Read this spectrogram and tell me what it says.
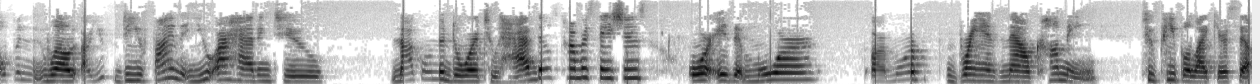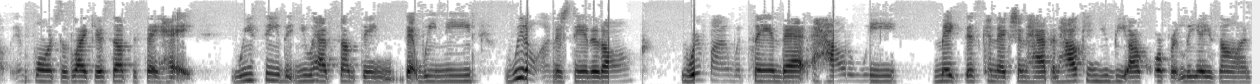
open, well, are you, do you find that you are having to knock on the door to have those conversations or is it more are more brands now coming to people like yourself, influencers like yourself to say, hey, we see that you have something that we need. We don't understand it all. We're fine with saying that. How do we make this connection happen? How can you be our corporate liaison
